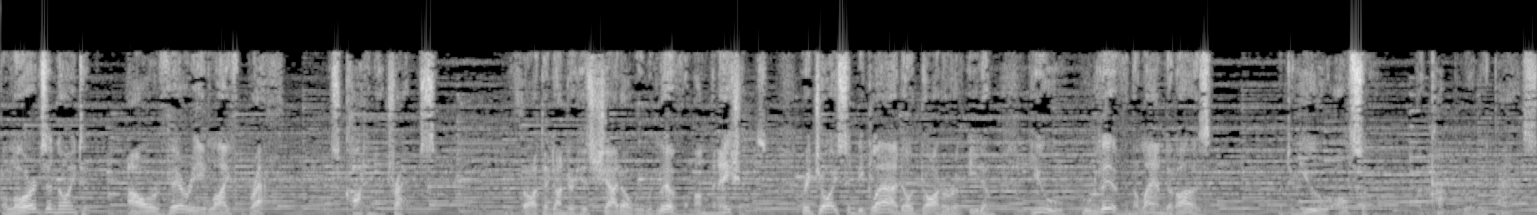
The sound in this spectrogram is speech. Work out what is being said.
The Lord's anointed, our very life breath, was caught in their traps. We thought that under his shadow we would live among the nations. Rejoice and be glad, O daughter of Edom, you who live in the land of Uz. But to you also the cup will be passed.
